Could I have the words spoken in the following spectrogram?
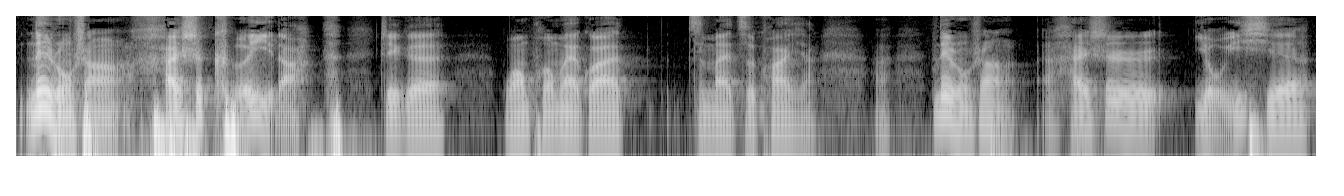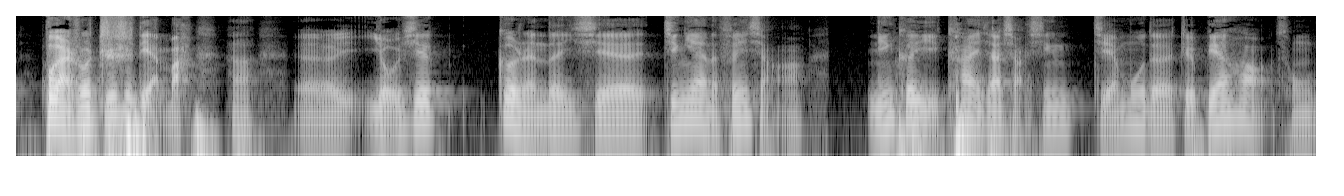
内容上还是可以的。这个王婆卖瓜。自卖自夸一下，啊，内容上还是有一些不敢说知识点吧，啊，呃，有一些个人的一些经验的分享啊，您可以看一下小新节目的这个编号，从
